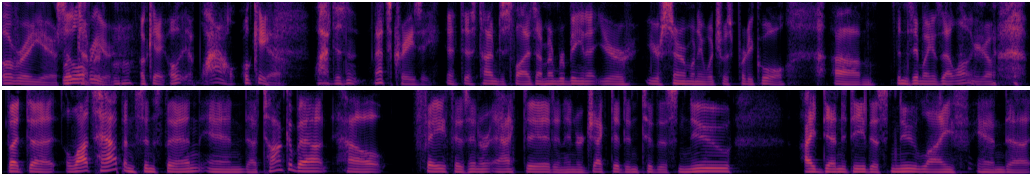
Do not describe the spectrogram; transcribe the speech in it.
Over a year, a little over a year. Mm-hmm. Okay. Oh wow. Okay. Yeah. Wow, doesn't that's crazy? It just time just flies. I remember being at your your ceremony, which was pretty cool. Um, didn't seem like it was that long ago, but uh, a lot's happened since then. And uh, talk about how faith has interacted and interjected into this new identity, this new life, and uh,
